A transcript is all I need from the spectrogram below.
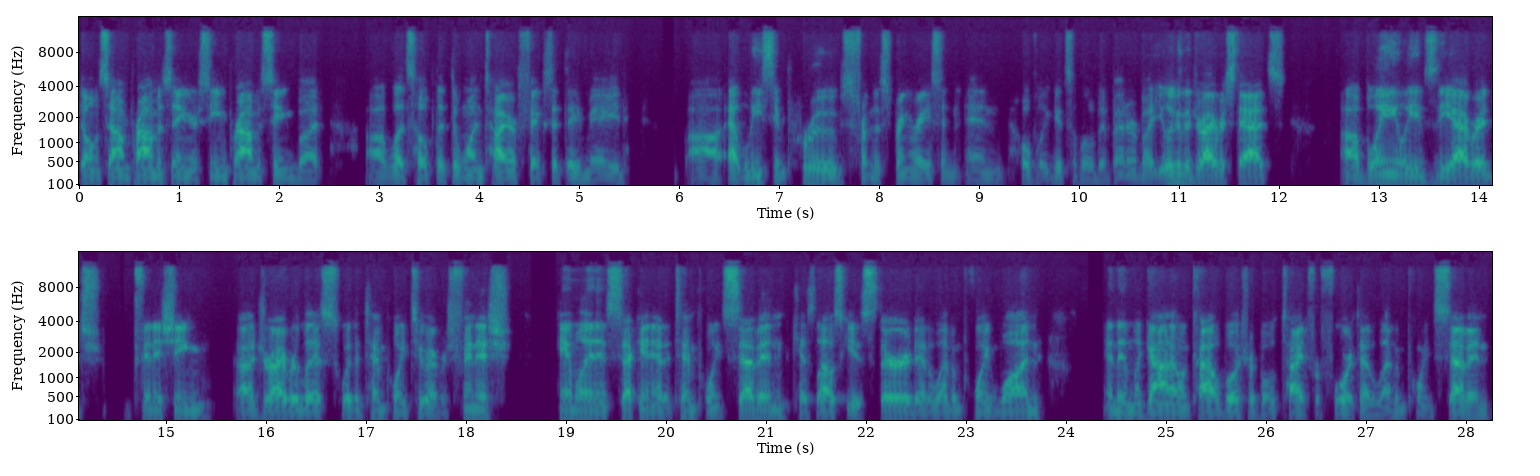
don't sound promising or seem promising, but uh, let's hope that the one tire fix that they made uh, at least improves from the spring race and and hopefully gets a little bit better. But you look at the driver stats, uh, Blaney leads the average finishing uh, driver list with a 10.2 average finish. Hamlin is second at a 10.7. Keselowski is third at 11.1. And then Logano and Kyle Busch are both tied for fourth at 11.7.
